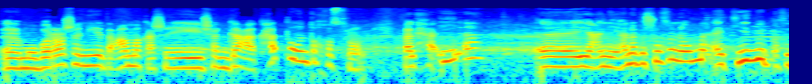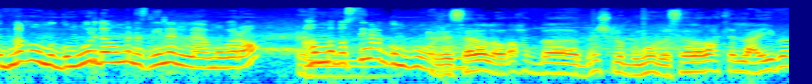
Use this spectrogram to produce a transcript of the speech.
آه، مباراة عشان يدعمك عشان يشجعك حتى وأنت خسران. فالحقيقة يعني أنا بشوف إن هم أكيد بيبقى في دماغهم الجمهور ده هم نازلين المباراة هم باصين على الجمهور. الرسالة لو راحت بقى مش للجمهور الرسالة لو راحت للعيبة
